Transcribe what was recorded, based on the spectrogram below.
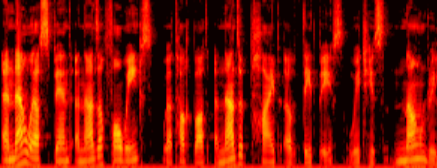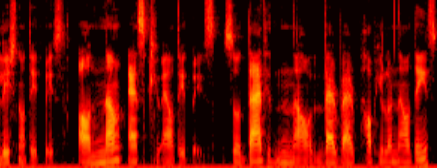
And then we'll spend another four weeks. We'll talk about another type of database, which is non-relational database or non-SQL database. So that is now very, very popular nowadays.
